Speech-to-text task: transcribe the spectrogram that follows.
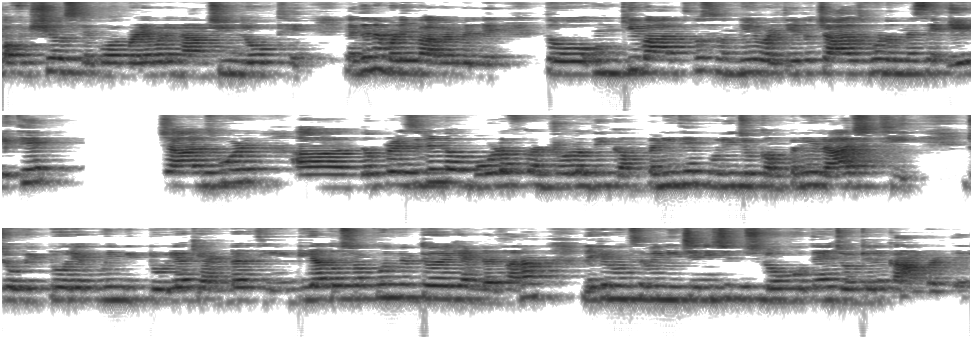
ऑफिशियल्स थे, बहुत बड़े बड़े नामचीन लोग थे, कहते ना, बड़े पागड़ बिल्ले। तो उनकी बात तो सुननी पड़ती है। तो चार्ल्स वुड उनमें से एक थे। Charles Wood the president of board of control of the company थे। पूरी जो कंपनी राज थी जो विक्टोरिया क्वीन विक्टोरिया के अंडर थी इंडिया तो उस वक्त क्वीन विक्टोरिया के अंडर था ना, लेकिन उनसे भी नीचे नीचे कुछ लोग होते हैं जो उनके लिए काम करते हैं।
